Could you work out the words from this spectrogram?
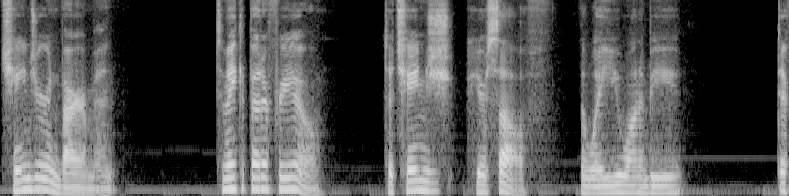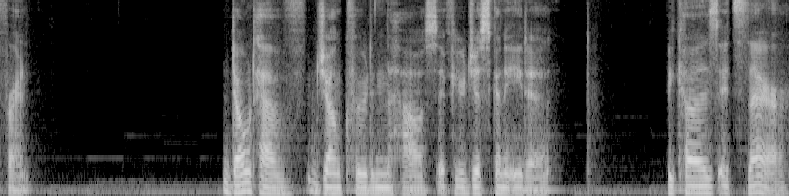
change your environment to make it better for you to change yourself the way you want to be different. Don't have junk food in the house if you're just going to eat it because it's there.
